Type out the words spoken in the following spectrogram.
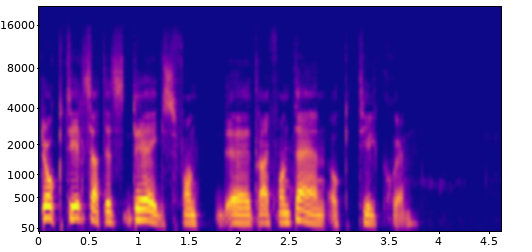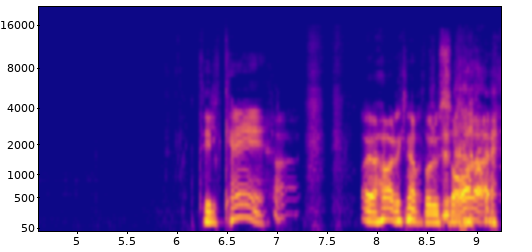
Dock tillsattes dregs från eh, Dry Fontaine och Tilksjön. Och jag hörde knappt vad du sa där.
